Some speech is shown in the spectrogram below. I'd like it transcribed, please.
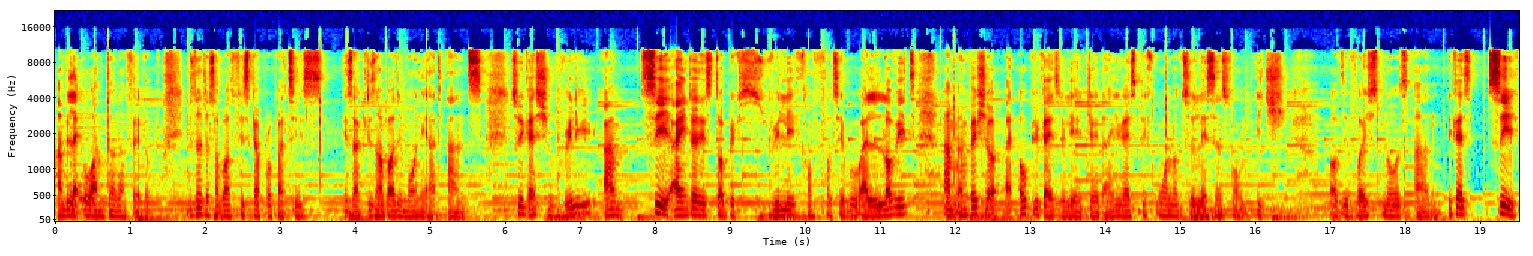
and be like, oh, I'm done, I'm fed up. It's not just about physical properties. Exactly, it's not about the money at hand. So you guys should really um see. I enjoy this topic. It's really comfortable. I love it. Um, I'm very sure. I hope you guys really enjoyed, and you guys pick one or two lessons from each of the voice notes, and you guys see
